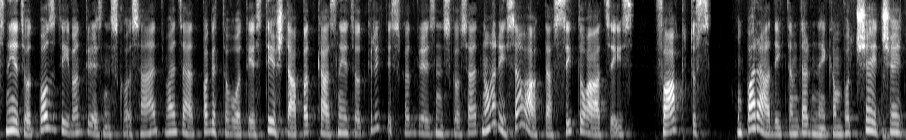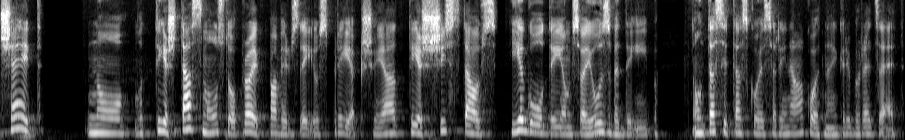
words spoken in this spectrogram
sniedzot pozitīvu atgrieznisko sēdi, vajadzētu pagatavoties tieši tāpat kā sniedzot kritisku atgrieznisko sēdi, no nu, arī savākt tās situācijas, faktus un parādīt tam darbiniekam, ka šeit, šeit, šeit. Nu, tieši tas mūsu projektu pavirzīja uz priekšu. Ja? Tieši šis tavs ieguldījums vai uzvedība. Un tas ir tas, ko es arī nākotnē gribu redzēt.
